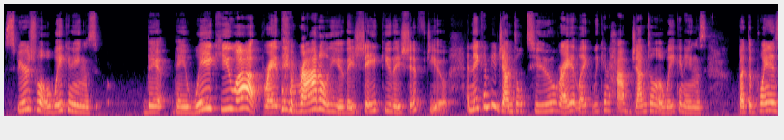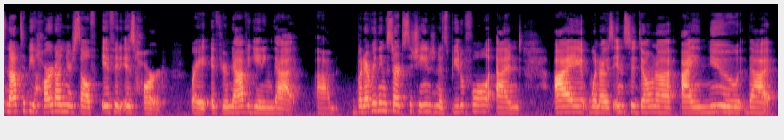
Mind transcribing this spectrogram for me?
spiritual awakenings they they wake you up right? They rattle you they shake you they shift you. And they can be gentle too right? Like we can have gentle awakenings but the point is not to be hard on yourself if it is hard right? If you're navigating that um, but everything starts to change and it's beautiful. And i when i was in sedona i knew that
